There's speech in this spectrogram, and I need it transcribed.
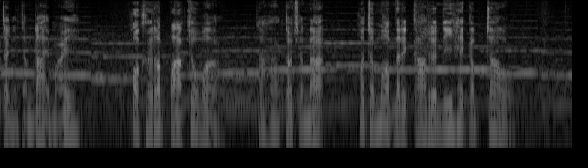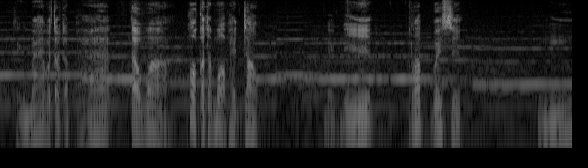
เจ้ายังจำได้ไหม พ่อเคยรับปากเจ้าว่า ถ้าหากเจ้าชนะ พ่อจะมอบนาฬิกาเรือนนี้ให้กับเจ้า ถึงแม้ว่าเจ้าจะแพ้ แต่ว่าพ่อก็จะมอบให้เจ้า เด็กดี รับไว้สิอืม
